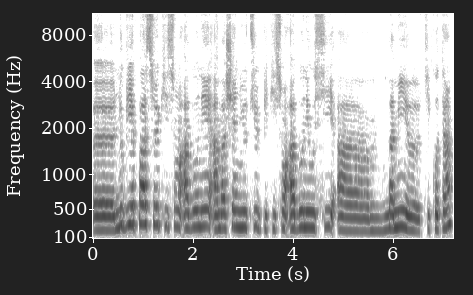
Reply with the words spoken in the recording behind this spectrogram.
Euh, n'oubliez pas ceux qui sont abonnés à ma chaîne YouTube et qui sont abonnés aussi à euh, Mamie Tricotin.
